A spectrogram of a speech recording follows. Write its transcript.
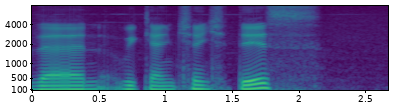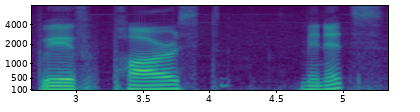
then we can change this with parsed minutes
